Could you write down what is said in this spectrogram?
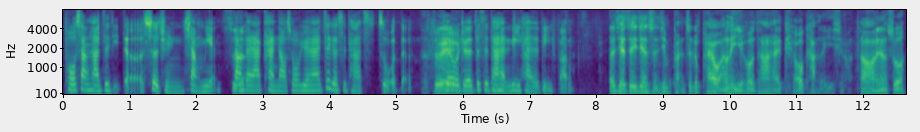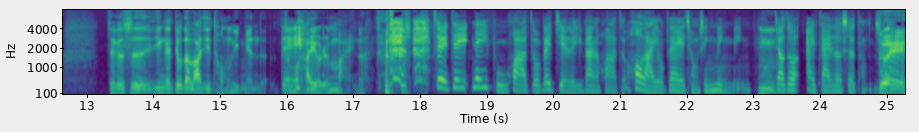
，po 上他自己的社群上面，让大家看到说，原来这个是他做的。对，所以我觉得这是他很厉害的地方。而且这件事情拍这个拍完了以后，他还调侃了一下，他好像说。这个是应该丢到垃圾桶里面的，怎么还有人买呢？所以这那一幅画作被截了一半的画作，后来有被重新命名，嗯，叫做“爱在垃圾桶”。对，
